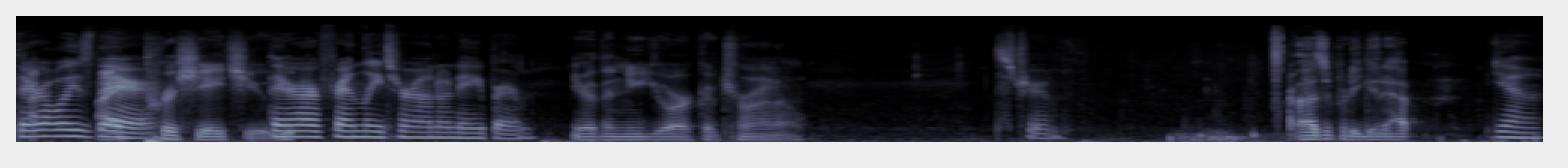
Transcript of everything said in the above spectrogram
They're always I there. appreciate you. They're our friendly Toronto neighbor. You're the New York of Toronto. It's true. Oh, that's a pretty good app. Yeah.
